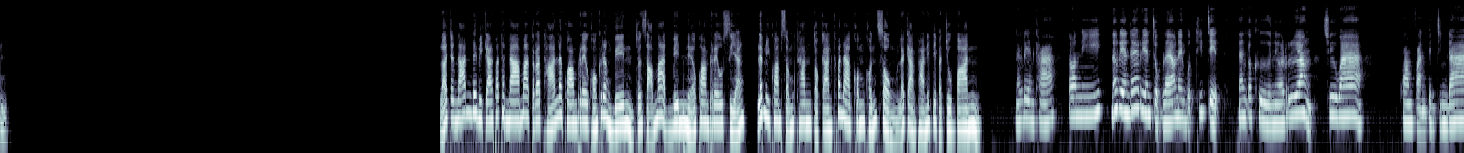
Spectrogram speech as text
หลังจากนั้นได้มีการพัฒนามาตรฐานและความเร็วของเครื่องบิน จนสามารถบินเหนือความเร็วเสียง และมีความสำคัญต่อการคมนาคมขนส่ง และการพาณิชย์ในปัจจุบัน นักเรียนคะ ตอนนี้นักเรียนได้เรียนจบแล้วในบทที่ 7 นั่นก็คือเนื้อเรื่องชื่อว่า ความฝันเป็นจริงได้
